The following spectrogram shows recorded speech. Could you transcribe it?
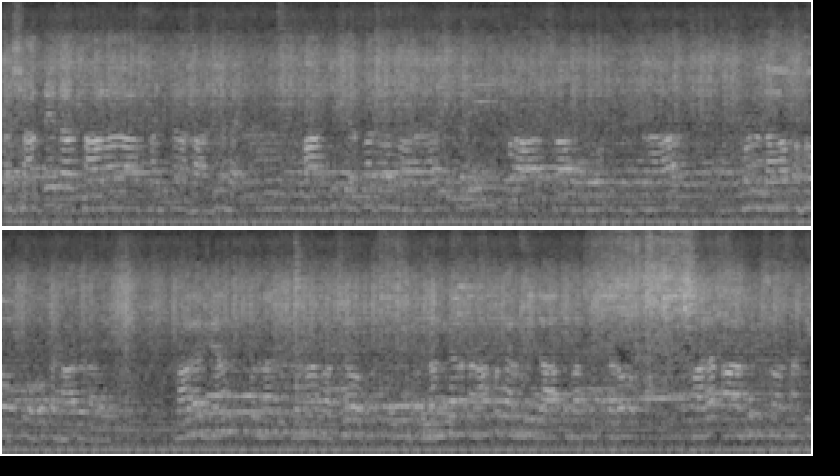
ਪ੍ਰਸ਼ਾਦੇ ਦਾ ਥਾਲਾ ਸੱਜ ਕਰ ਹਾਜ਼ਰ ਹੈ। ਆਪ ਜੀ ਕਿਰਪਾ ਕਰੋ ਮਹਾਰਾਜ, ਕਈ ਪ੍ਰਾਰ ਸਾਹਿਬ ਜੋਤ ਪੁੱਤਰਾ ਹੁਣ ਨਾਮ ਹੋ, ਭੋਗ ਹਾਜ਼ਰ ਆਏ ਸਾਰਾ ਗਿਆਨ ਭੁੱਲਾਂ ਦੀ ਖਿਮਾ ਬਖਸ਼ੋ। ਲੰਗਰ ਆਰੰਭ ਕਰਨ ਦੀ ਦਾਤ ਬਖਸ਼ ਕਰੋ। ਮਹਾਰਾਜ ਆਖਰੀ ਸਵਾਸਾਂ ਦੀ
